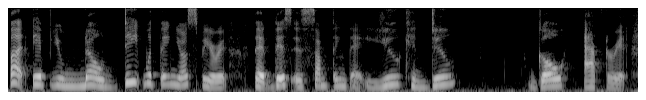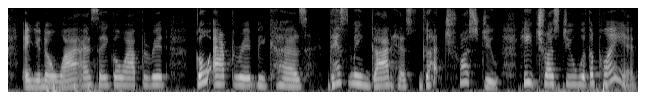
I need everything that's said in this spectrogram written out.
But if you know deep within your spirit that this is something that you can do, go after it. And you know why I say go after it? Go after it because this means God has God trust you. He trusts you with a plan.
